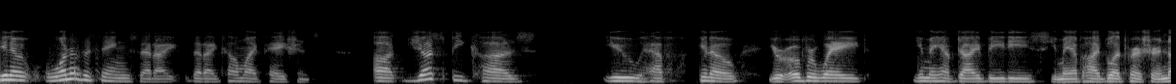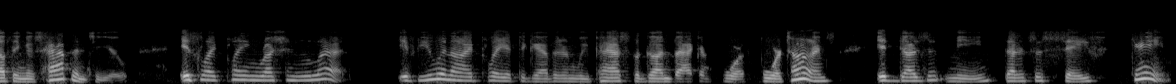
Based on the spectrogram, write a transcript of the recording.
You know, one of the things that I that I tell my patients, uh, just because you have, you know, you're overweight, you may have diabetes, you may have high blood pressure, and nothing has happened to you. It's like playing Russian roulette. If you and I play it together and we pass the gun back and forth four times, it doesn't mean that it's a safe game.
